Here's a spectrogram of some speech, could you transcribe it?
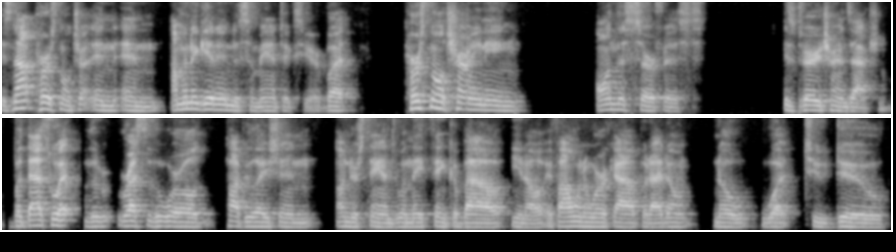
it's not personal tra- and and i'm going to get into semantics here but personal training on the surface is very transactional but that's what the rest of the world population understands when they think about you know if i want to work out but i don't know what to do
